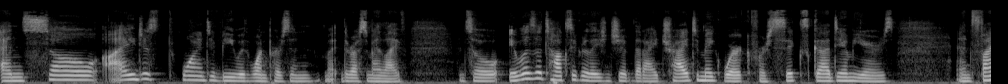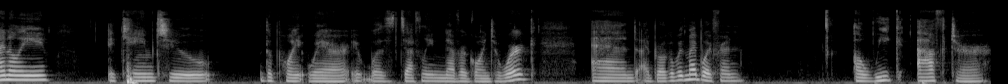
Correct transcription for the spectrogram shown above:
And so I just wanted to be with one person my, the rest of my life. And so it was a toxic relationship that I tried to make work for six goddamn years. And finally, it came to the point where it was definitely never going to work. And I broke up with my boyfriend a week after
